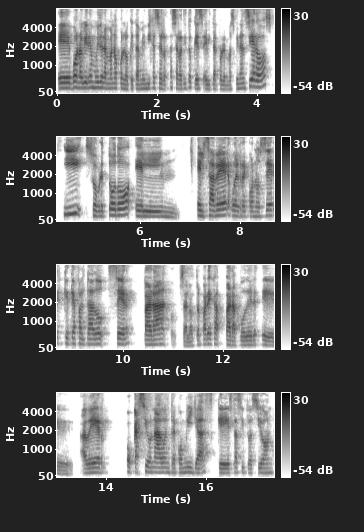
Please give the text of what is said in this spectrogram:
eh, bueno, viene muy de la mano con lo que también dije hace, hace ratito, que es evitar problemas financieros y sobre todo el, el saber o el reconocer qué te ha faltado ser para, o sea, la otra pareja, para poder eh, haber ocasionado, entre comillas, que esta situación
